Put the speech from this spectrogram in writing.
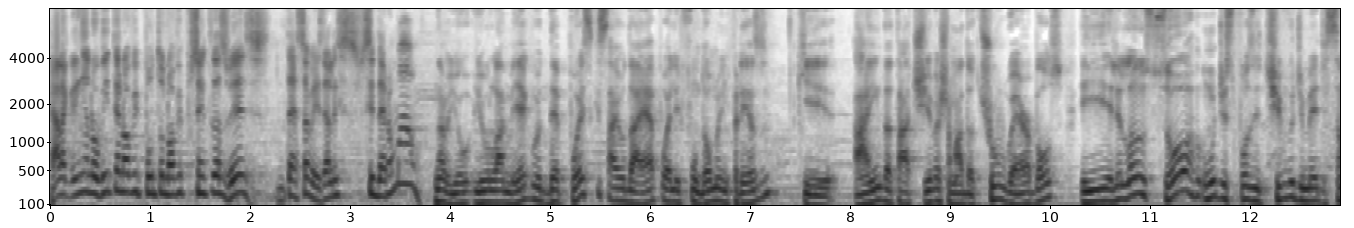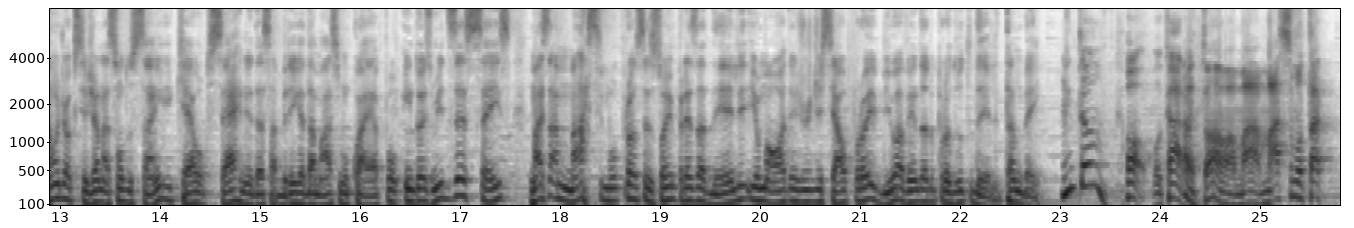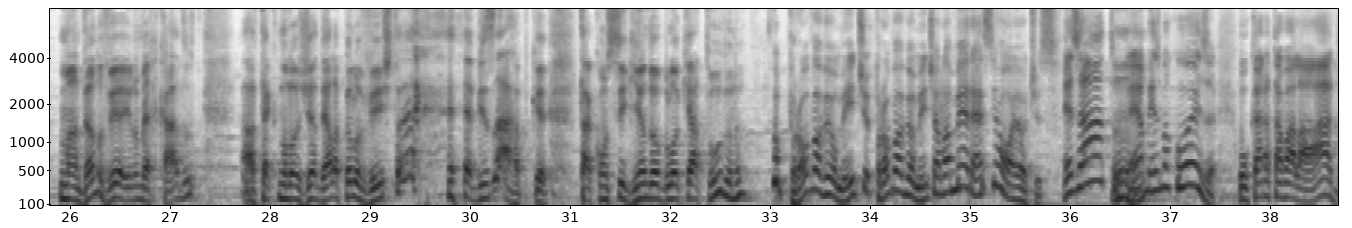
Ela ganha 99,9% das vezes. Dessa vez ela se deram mal. Não, e o, e o Lamego, depois que saiu da Apple, ele fundou uma empresa que ainda está ativa, chamada True Wearables, e ele lançou um dispositivo de medição de oxigenação do sangue, que é o cerne dessa briga da Máximo com a Apple, em 2016, mas a Máximo processou a empresa dele e uma ordem judicial proibiu a venda do produto dele também. Então, ó, cara. Ah, então, a Máximo tá mandando ver aí no mercado a tecnologia dela, pelo visto, é, é bizarra, porque tá conseguindo bloquear tudo, né? Não, provavelmente, provavelmente ela merece royalties. Exato, uhum. é a mesma coisa. O cara tava lá,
